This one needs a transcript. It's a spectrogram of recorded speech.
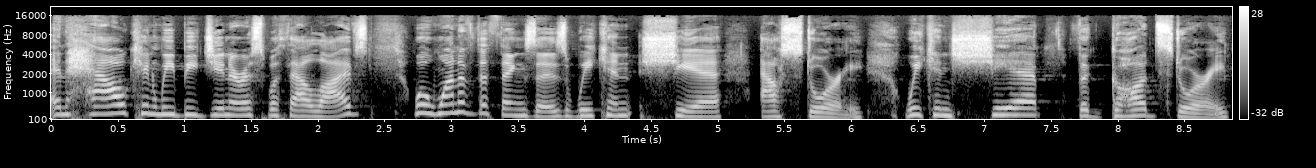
And how can we be generous with our lives? Well, one of the things is we can share our story, we can share the God story.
